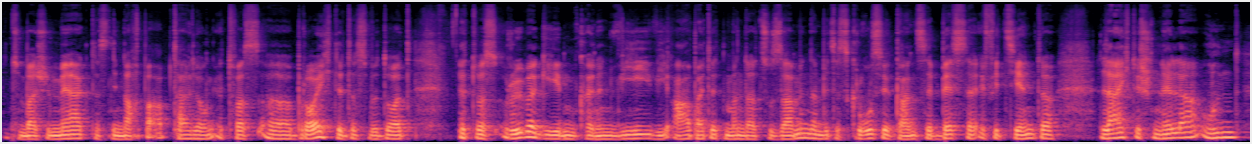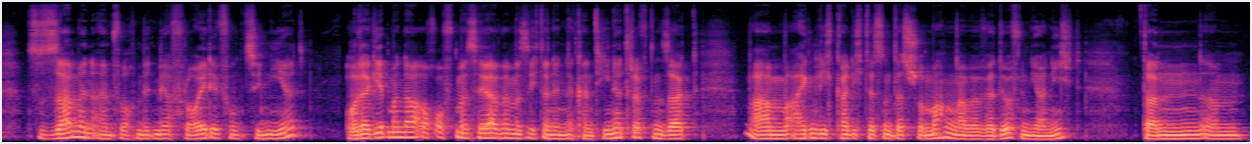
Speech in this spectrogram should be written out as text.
man zum Beispiel merkt, dass die Nachbarabteilung etwas äh, bräuchte, dass wir dort etwas rübergeben können. Wie, wie arbeitet man da zusammen, damit das große Ganze besser, effizienter, leichter, schneller und zusammen einfach mit mehr Freude funktioniert? Oder geht man da auch oftmals her, wenn man sich dann in der Kantine trifft und sagt, ähm, eigentlich kann ich das und das schon machen, aber wir dürfen ja nicht dann ähm,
